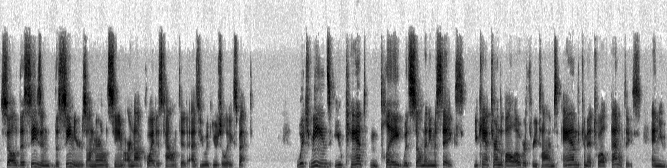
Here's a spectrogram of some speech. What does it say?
So this season, the seniors on Maryland's team are not quite as talented as you would usually expect. Which means you can't play with so many mistakes you can't turn the ball over three times and commit 12 penalties. And you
